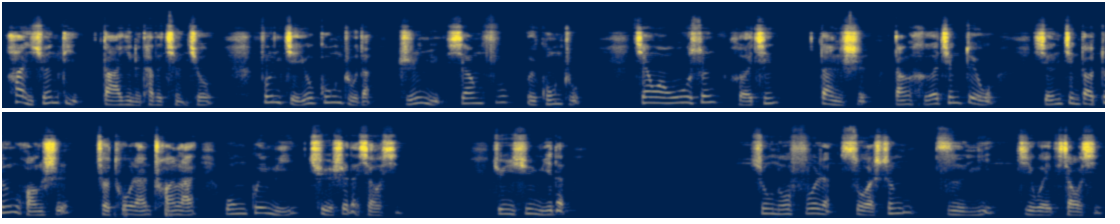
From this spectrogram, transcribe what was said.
汉宣帝答应了他的请求，封解忧公主的侄女相夫为公主，前往乌孙和亲。但是，当和亲队伍行进到敦煌时，却突然传来翁归弥去世的消息。军须靡的匈奴夫人所生子尼。继位的消息，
